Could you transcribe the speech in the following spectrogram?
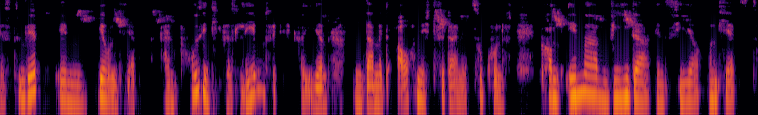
ist, wird im Hier und Jetzt ein positives Leben für dich kreieren und damit auch nicht für deine Zukunft. Komm immer wieder ins Hier und Jetzt.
